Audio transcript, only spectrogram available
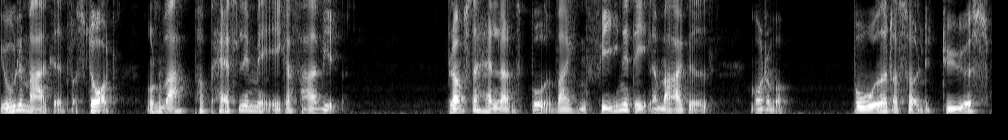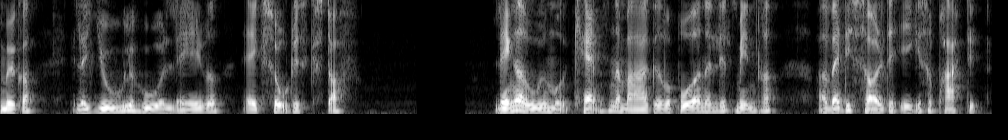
Julemarkedet var stort, og hun var påpasselig med ikke at fare vild. Blomsterhandlerens båd var i den fine del af markedet, hvor der var boder, der solgte dyre smykker eller julehuer lavet af eksotisk stof. Længere ude mod kanten af markedet var boderne lidt mindre, og hvad de solgte ikke så prægtigt,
